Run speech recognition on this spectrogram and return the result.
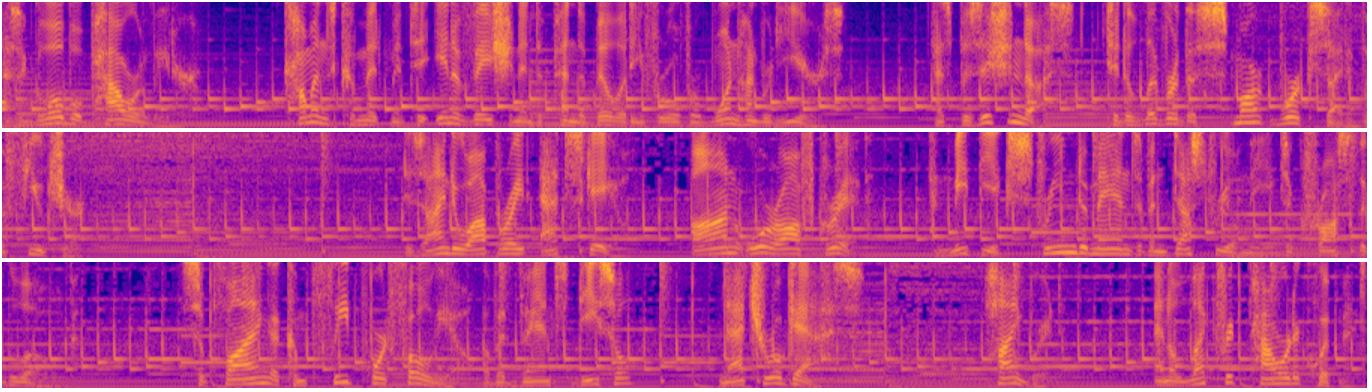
As a global power leader, Cummins' commitment to innovation and dependability for over 100 years has positioned us to deliver the smart worksite of the future. Designed to operate at scale, on or off grid, and meet the extreme demands of industrial needs across the globe. Supplying a complete portfolio of advanced diesel, natural gas, hybrid, and electric powered equipment.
